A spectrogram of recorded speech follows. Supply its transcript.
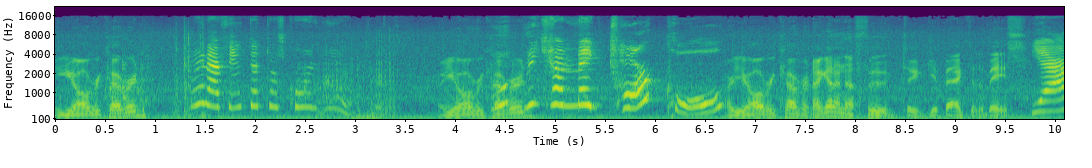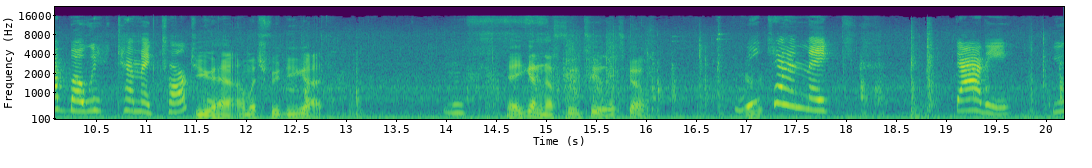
Are you all recovered? Wait, I think that there's corn here. Are you all recovered? We can make charcoal. Are you all recovered? I got enough food to get back to the base. Yeah, but we can make charcoal. Do you have how much food do you got? Mm. Yeah, you got enough food too. Let's go. We can make. Daddy, you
